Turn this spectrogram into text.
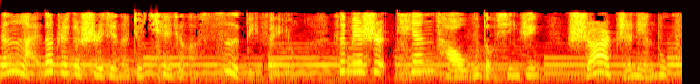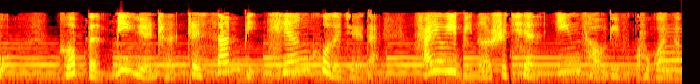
人来到这个世界呢，就欠下了四笔费用，分别是天曹五斗星君、十二值年入库和本命元辰这三笔天库的借贷。还有一笔呢，是欠阴曹地府库官的，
